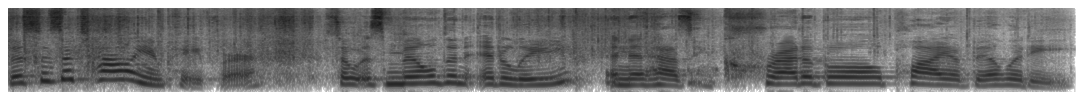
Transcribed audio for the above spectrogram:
This is Italian paper. So it was milled in Italy and it has incredible pliability.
